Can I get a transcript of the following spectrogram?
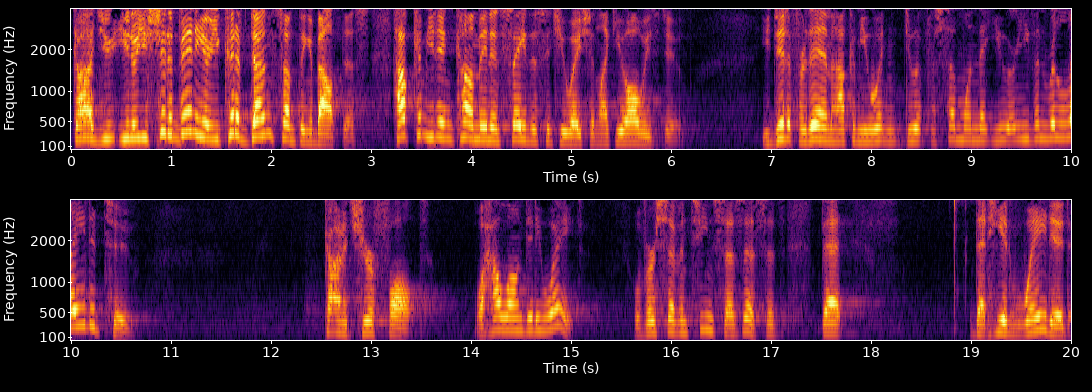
God, you, you know, you should have been here. You could have done something about this. How come you didn't come in and save the situation like you always do? You did it for them. How come you wouldn't do it for someone that you are even related to? God, it's your fault. Well, how long did he wait? Well, verse 17 says this, that, that he had waited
